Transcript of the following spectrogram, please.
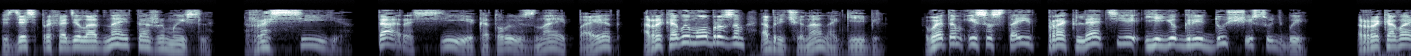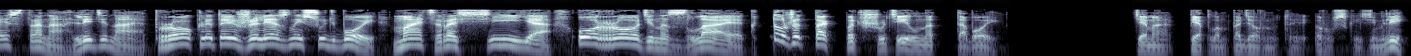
здесь проходила одна и та же мысль. Россия, та Россия, которую знает поэт, роковым образом обречена на гибель. В этом и состоит проклятие ее грядущей судьбы. Роковая страна, ледяная, проклятая железной судьбой, мать Россия, о, родина злая, кто же так подшутил над тобой? Тема пеплом подернутой русской земли,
